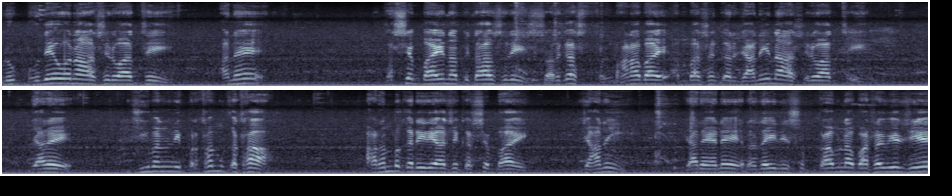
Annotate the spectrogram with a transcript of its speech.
ભૂદેવોના આશીર્વાદથી અને કશ્યપભાઈના પિતાશ્રી સ્વર્ગસ્થ ભાણાભાઈ અંબાશંકર જાનીના આશીર્વાદથી જ્યારે જીવનની પ્રથમ કથા આરંભ કરી રહ્યા છે કશ્યપભાઈ જાની ત્યારે એને હૃદયની શુભકામના પાઠવીએ છીએ.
